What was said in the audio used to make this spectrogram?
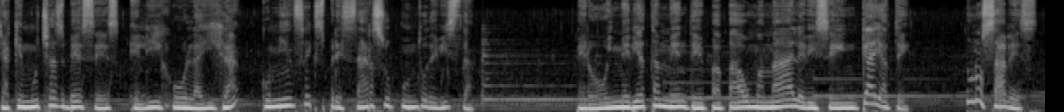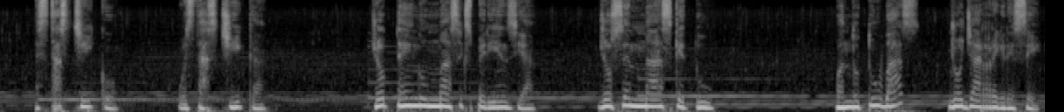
ya que muchas veces el hijo o la hija comienza a expresar su punto de vista. Pero inmediatamente papá o mamá le dicen, cállate, tú no sabes, estás chico o estás chica. Yo tengo más experiencia, yo sé más que tú, cuando tú vas, yo ya regresé.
